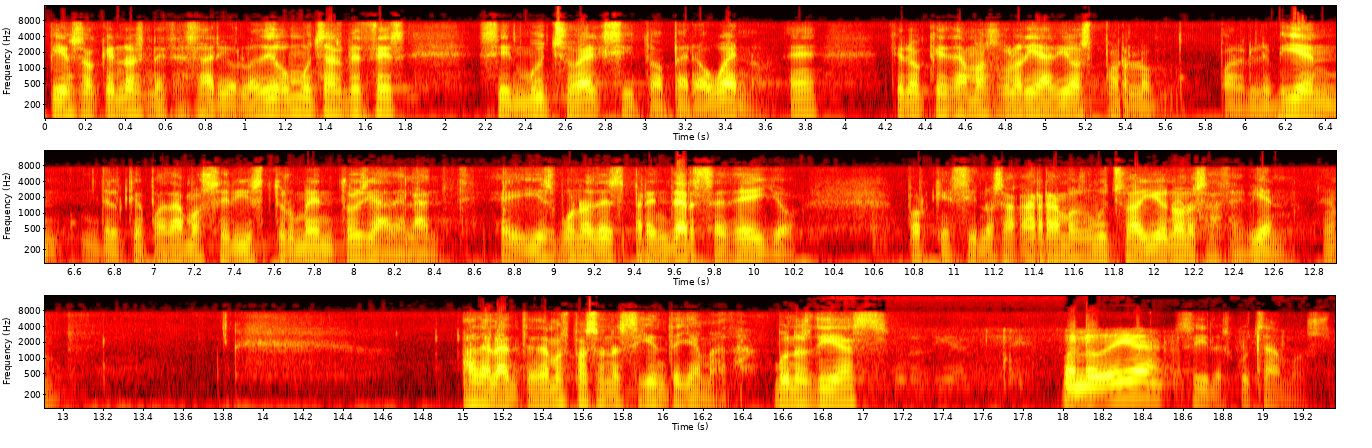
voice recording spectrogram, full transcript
pienso que no es necesario. Lo digo muchas veces sin mucho éxito, pero bueno, ¿eh? creo que damos gloria a Dios por, lo, por el bien del que podamos ser instrumentos y adelante. ¿eh? Y es bueno desprenderse de ello, porque si nos agarramos mucho a ello no nos hace bien. ¿eh? Adelante, damos paso a una siguiente llamada. Buenos días. Buenos días. Sí, le escuchamos.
